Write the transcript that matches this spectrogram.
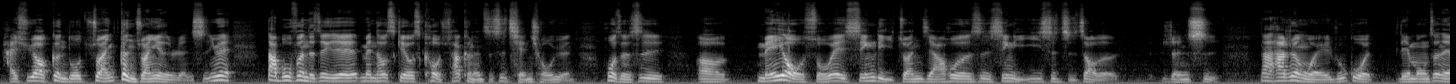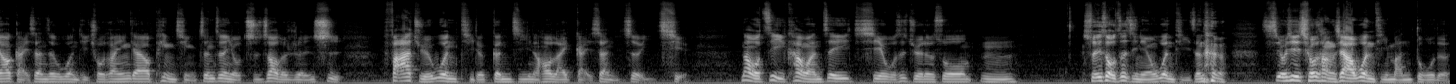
还需要更多专更专业的人士，因为大部分的这些 mental skills coach，他可能只是前球员，或者是呃没有所谓心理专家或者是心理医师执照的人士。那他认为，如果联盟真的要改善这个问题，球团应该要聘请真正有执照的人士，发掘问题的根基，然后来改善这一切。那我自己看完这一些，我是觉得说，嗯，水手这几年问题真的，尤其球场下问题蛮多的。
